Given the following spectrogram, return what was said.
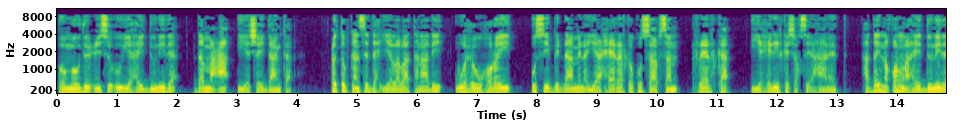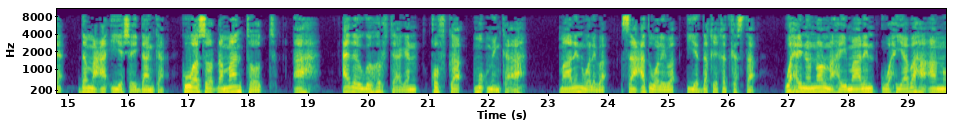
oo mawduuciisu uu yahay dunida damaca iyo shayddaanka cutubkan saddex iyo labaatanaadi wuxuu horay u sii bidhaaminayaa xeerarka ku saabsan reerka iyo xidhiirka shakhsi ahaaneed. Hadday noqon lahayd dunida damaca iyo shayddaanka kuwaasoo dhammaantood ah cadowga hortaagan qofka mu'minka ah maalin waliba saacad waliba iyo daqiiqad kasta. Waxaynu nool nahay maalin waxyaabaha aannu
